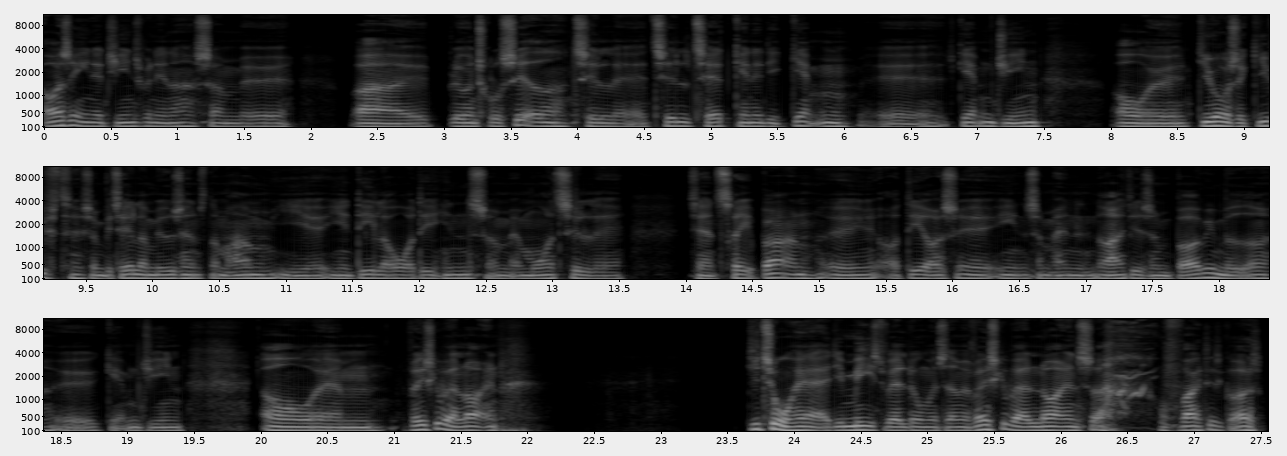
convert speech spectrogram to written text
også en af Jeans veninder, som øh, var øh, blev introduceret til, øh, til Ted Kennedy gennem, øh, gennem Jean. Og øh, de var så gift, som vi taler om i udsendelsen om ham, i, i en del over. Det er hende, som er mor til, øh, til hans tre børn, øh, og det er også øh, en, som han nøjagtigt som Bobby møder øh, gennem Jean. Og øh, for det skal være løgn, de to her er de mest veldokumenterede, men for ikke skal være løgn, så er faktisk også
